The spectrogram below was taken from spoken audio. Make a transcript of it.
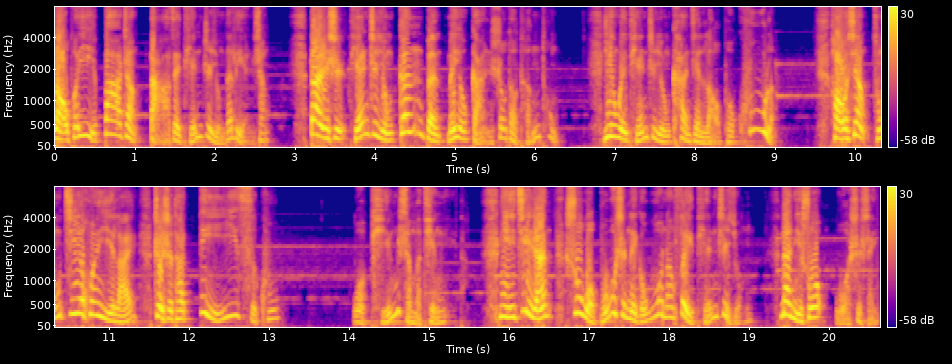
老婆一巴掌打在田志勇的脸上，但是田志勇根本没有感受到疼痛，因为田志勇看见老婆哭了，好像从结婚以来这是他第一次哭。我凭什么听你的？你既然说我不是那个窝囊废田志勇，那你说我是谁？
